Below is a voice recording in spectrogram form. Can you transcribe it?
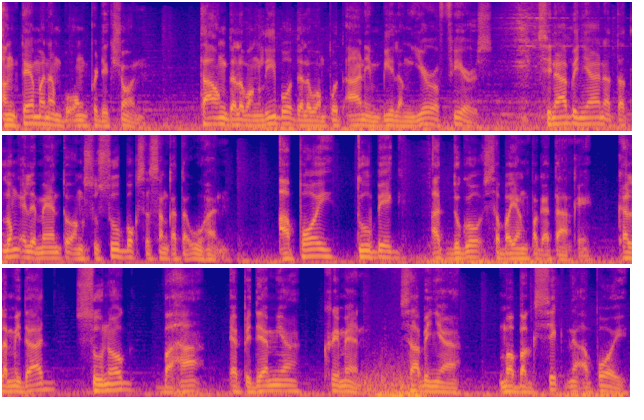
ang tema ng buong prediksyon. Taong 2026 bilang Year of Fears, sinabi niya na tatlong elemento ang susubok sa sangkatauhan. Apoy, tubig, at dugo sa bayang pag-atake. Kalamidad, sunog, baha, epidemya, krimen. Sabi niya, mabagsik na apoy,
